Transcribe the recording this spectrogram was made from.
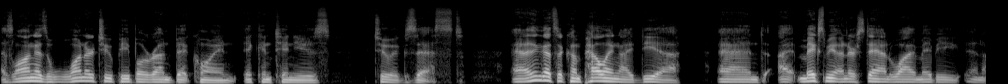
As long as one or two people run Bitcoin, it continues to exist. And I think that's a compelling idea and it makes me understand why maybe in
